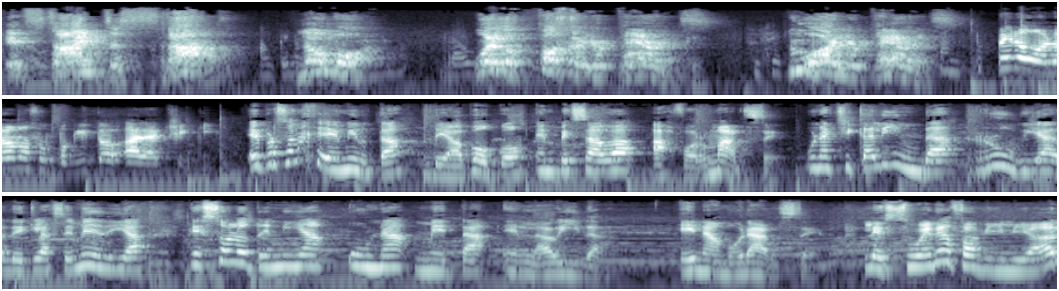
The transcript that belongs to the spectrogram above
It's time to stop! No more! Where the fuck are your parents? Who are your parents? Pero volvamos un poquito a la chiqui. El personaje de Mirta, de a poco, empezaba a formarse. Una chica linda, rubia, de clase media, que solo tenía una meta en la vida, enamorarse. ¿Les suena familiar?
